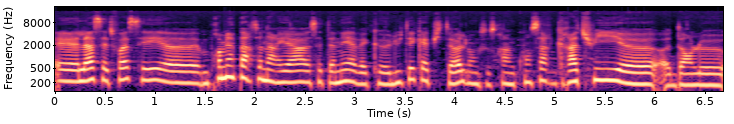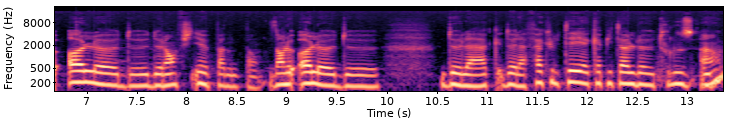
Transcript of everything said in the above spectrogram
Et là, cette fois, c'est un premier partenariat cette année avec l'UT Capitol, donc ce sera un concert gratuit dans le hall de, de l'amphi, pardon, dans le hall de de la, de la faculté Capitole de Toulouse 1.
